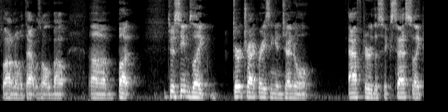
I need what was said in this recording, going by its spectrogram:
So I don't know what that was all about. Um, but it just seems like dirt track racing in general, after the success, like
